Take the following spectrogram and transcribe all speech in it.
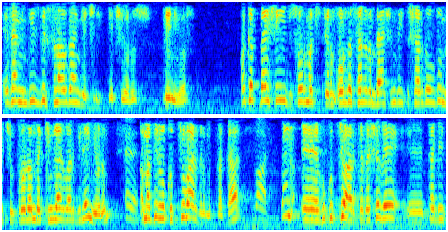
Efendim biz bir sınavdan geç- geçiyoruz deniyor. Fakat ben şeyi sormak istiyorum. Orada sanırım ben şimdi dışarıda olduğum için programda kimler var bilemiyorum. Evet. Ama bir hukukçu vardır mutlaka. Var. Ben e, hukukçu arkadaşa ve e, tabii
